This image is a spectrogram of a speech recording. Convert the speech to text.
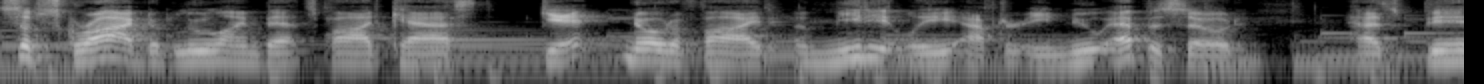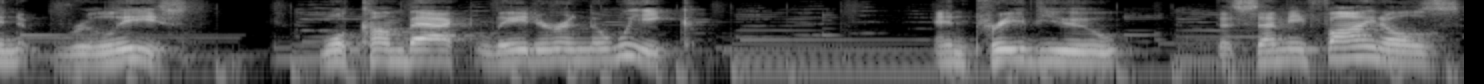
Subscribe to Blue Line Bets podcast. Get notified immediately after a new episode has been released. We'll come back later in the week and preview the semifinals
